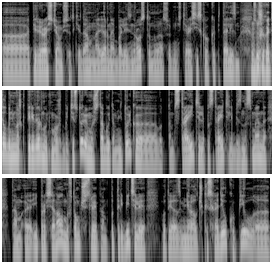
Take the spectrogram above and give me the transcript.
э, перерастем все-таки, да, наверное, болезнь роста, ну и особенности российского капитализма. Mm-hmm. Слушай, хотел бы немножко перевернуть, может быть, историю. Мы же с тобой там не только э, вот там строители, построители, бизнесмены, там э, и профессионалы, мы в том числе там потребители. Вот я за минералочкой сходил, купил, э,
